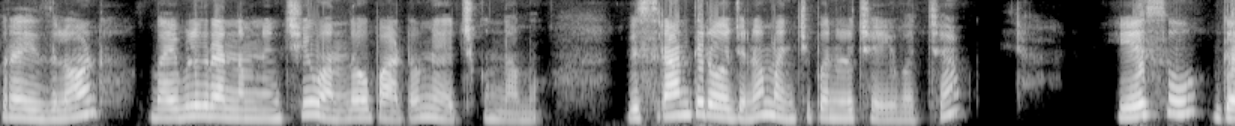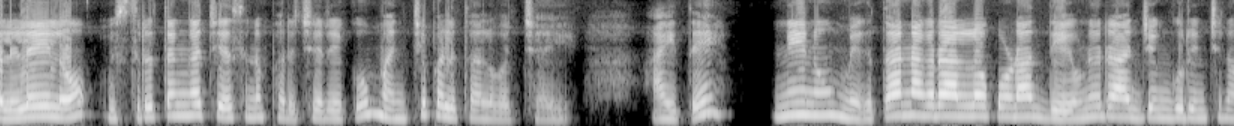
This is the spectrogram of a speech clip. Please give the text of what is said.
ప్రైజ్ లాడ్ బైబిల్ గ్రంథం నుంచి వందవ పాఠం నేర్చుకుందాము. విశ్రాంతి రోజున మంచి పనులు చేయవచ్చా? యేసు గలిలయలో విస్తృతంగా చేసిన పరిచర్యకు మంచి ఫలితాలు వచ్చాయి. అయితే నేను మిగతా నగరాల్లో కూడా దేవుని రాజ్యం గురించిన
